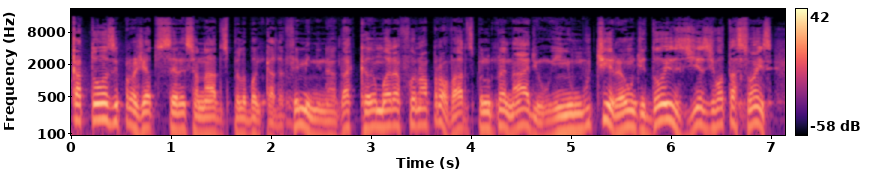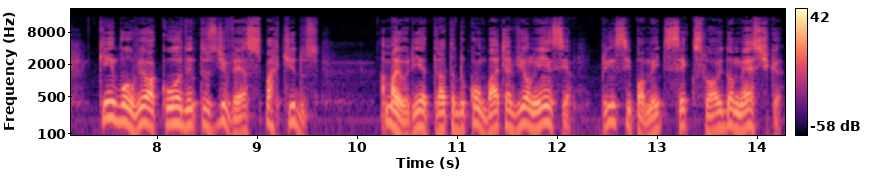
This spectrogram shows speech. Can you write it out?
14 projetos selecionados pela bancada feminina da Câmara foram aprovados pelo plenário em um mutirão de dois dias de votações, que envolveu acordo entre os diversos partidos. A maioria trata do combate à violência, principalmente sexual e doméstica,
